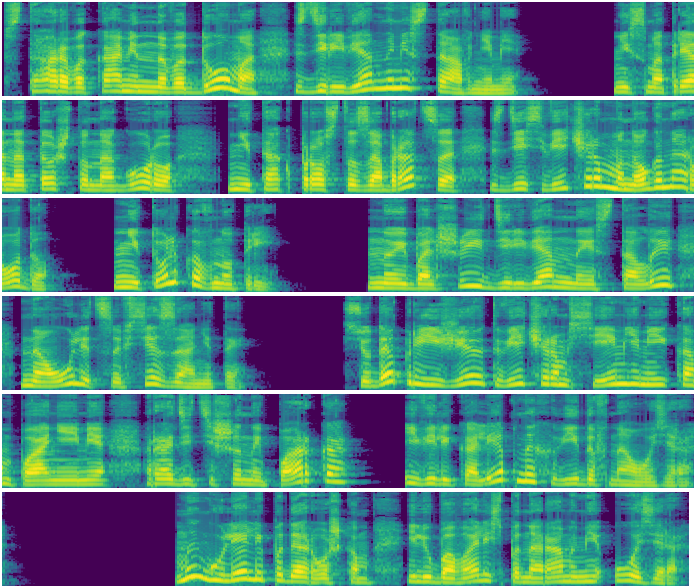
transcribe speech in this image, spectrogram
Старого каменного дома с деревянными ставнями. Несмотря на то, что на гору не так просто забраться, здесь вечером много народу. Не только внутри, но и большие деревянные столы на улице все заняты. Сюда приезжают вечером семьями и компаниями ради тишины парка и великолепных видов на озеро. Мы гуляли по дорожкам и любовались панорамами озера.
